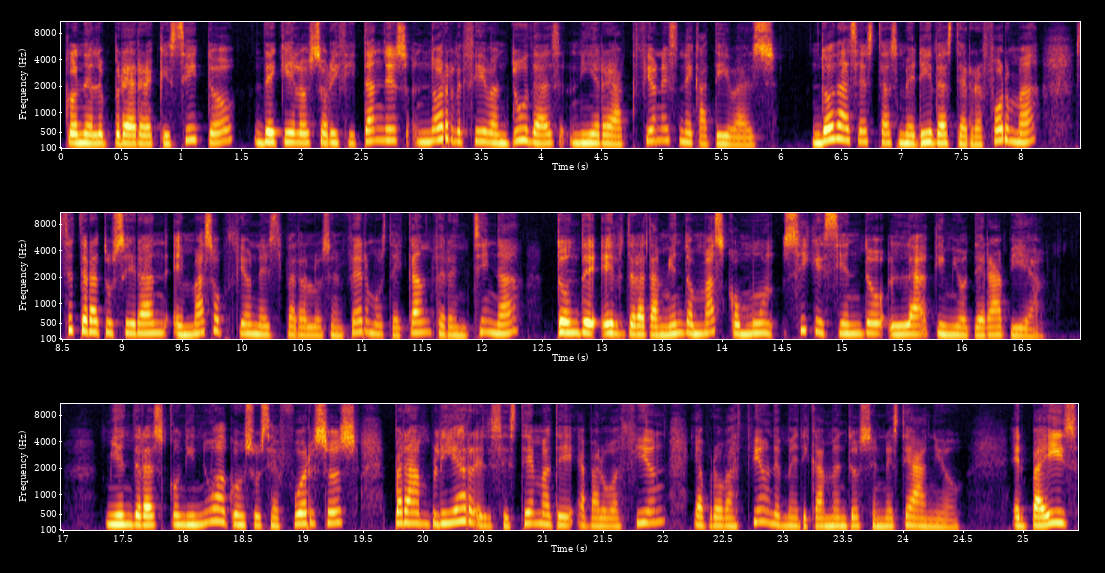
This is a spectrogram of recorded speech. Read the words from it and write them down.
con el prerequisito de que los solicitantes no reciban dudas ni reacciones negativas. Todas estas medidas de reforma se traducirán en más opciones para los enfermos de cáncer en China, donde el tratamiento más común sigue siendo la quimioterapia. Mientras continúa con sus esfuerzos para ampliar el sistema de evaluación y aprobación de medicamentos en este año, el país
